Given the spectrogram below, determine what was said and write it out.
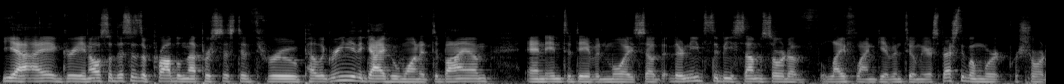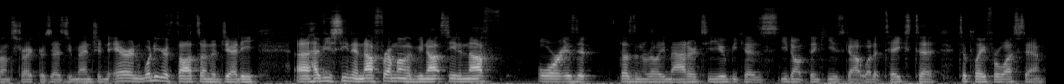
Yeah, I agree. And also, this is a problem that persisted through Pellegrini, the guy who wanted to buy him, and into David Moyes. So th- there needs to be some sort of lifeline given to him here, especially when we're, we're short on strikers, as you mentioned. Aaron, what are your thoughts on Ajeti? Uh, have you seen enough from him? Have you not seen enough? Or is it doesn't really matter to you because you don't think he's got what it takes to, to play for West Ham?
